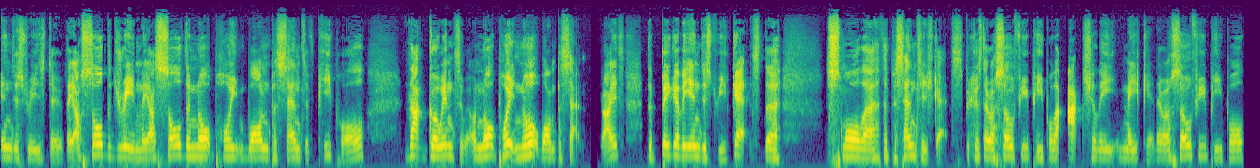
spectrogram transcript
industries do. They are sold the dream. They are sold the 0.1% of people that go into it, or 0.01%, right? The bigger the industry gets, the smaller the percentage gets because there are so few people that actually make it. There are so few people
